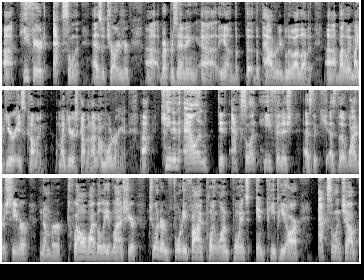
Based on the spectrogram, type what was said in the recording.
Uh, he fared excellent as a Charger, uh, representing uh, you know the, the, the powdery blue. I love it. Uh, by the way, my gear is coming. My gear is coming. I'm, I'm ordering it. Uh, Keenan Allen did excellent. He finished as the as the wide receiver number 12, I believe, last year. 245.1 points in PPR excellent job.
